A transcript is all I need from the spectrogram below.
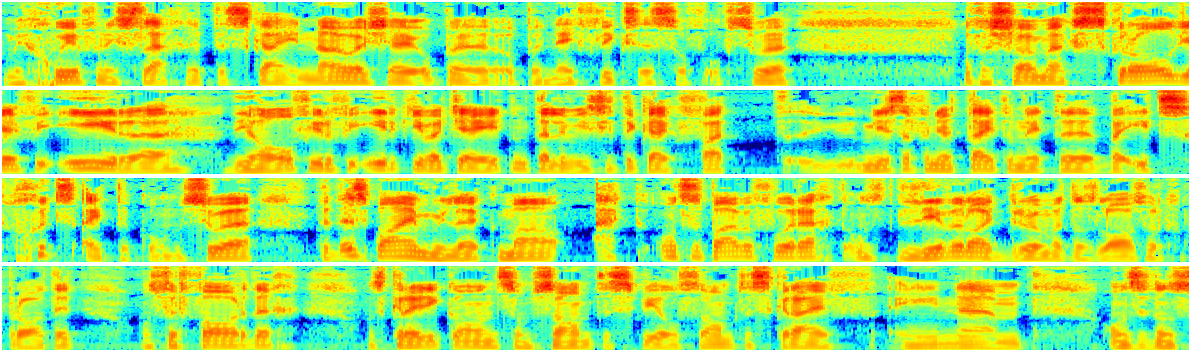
om die goeie van die slegte te skei. Nou as jy op 'n op 'n Netflix is of of so of 'n Showmax scroll jy vir ure, die halfuur of 'n uurtjie wat jy het om televisie te kyk, vat meeste van jou tyd om net te, by iets goeds uit te kom. So dit is baie moeilik, maar ek ons is baie bevoorreg. Ons lewe daai droom wat ons laas oor gepraat het. Ons vervaardig, ons kry die kans om saam te speel, saam te skryf en ehm um, ons het ons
